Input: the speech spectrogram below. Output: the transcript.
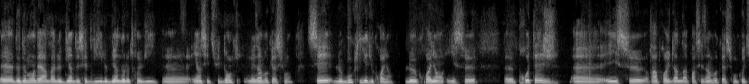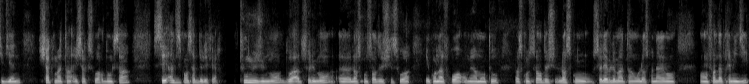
euh, de demander à Allah le bien de cette vie, le bien de notre vie, et ainsi de suite. Donc, les invocations, c'est le bouclier du croyant. Le croyant, il se protège et il se rapproche d'Allah par ses invocations quotidiennes, chaque matin et chaque soir. Donc ça, c'est indispensable de les faire tout musulman doit absolument, euh, lorsqu'on sort de chez soi et qu'on a froid, on met un manteau. Lorsqu'on sort lorsqu'on se lève le matin ou lorsqu'on arrive en, fin d'après-midi,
